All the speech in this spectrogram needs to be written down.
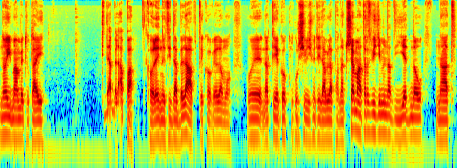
No i mamy tutaj T-Double Upa. Kolejny T-Double Up, tylko wiadomo, y, na jego konkursie widzieliśmy T-Double Upa na trzema, a teraz widzimy nad jedną, nad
